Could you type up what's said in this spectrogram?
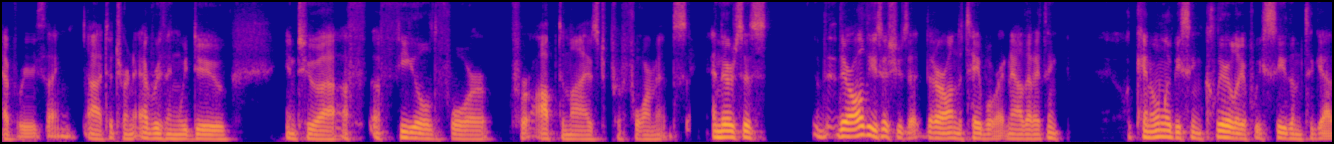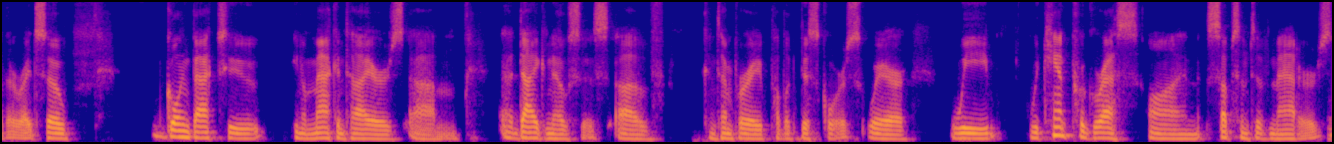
everything uh, to turn everything we do into a, a, a, field for for optimized performance. And there's this there are all these issues that, that are on the table right now that i think can only be seen clearly if we see them together right? So going back to you know MacIntyre's um, uh, diagnosis of contemporary public discourse, where we we can't progress on substantive matters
